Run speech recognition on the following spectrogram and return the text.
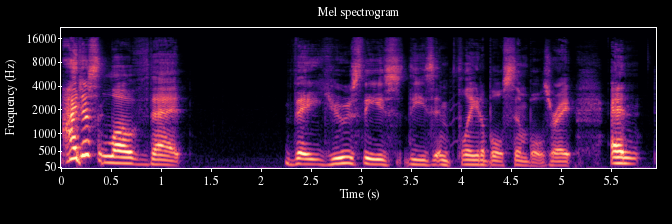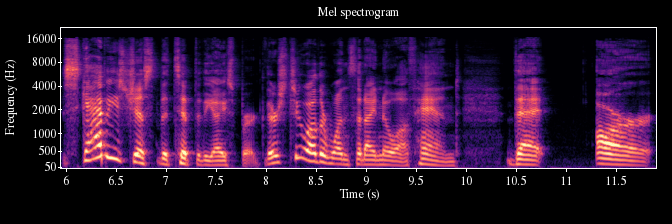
I just love that they use these these inflatable symbols, right? And Scabby's just the tip of the iceberg. There's two other ones that I know offhand that are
